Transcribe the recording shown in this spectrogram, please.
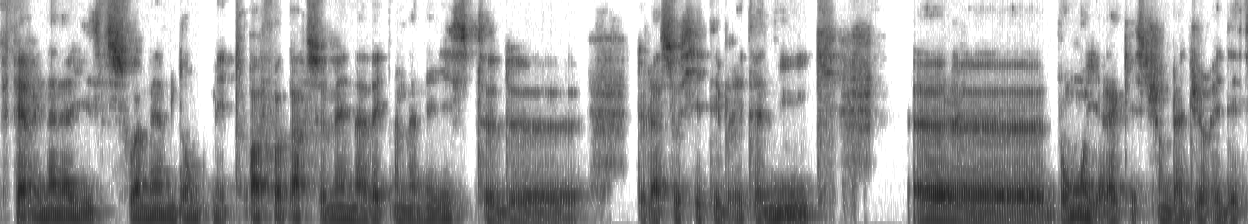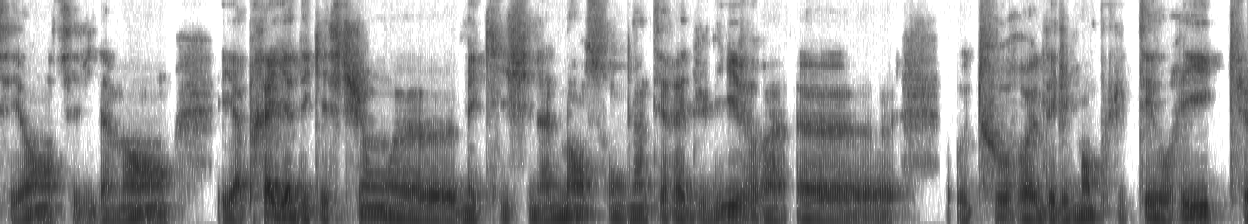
faire une analyse soi-même, donc mais trois fois par semaine avec un analyste de, de la société britannique, euh, bon, il y a la question de la durée des séances, évidemment. Et après, il y a des questions, euh, mais qui finalement sont l'intérêt du livre, autour d'éléments plus théoriques.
